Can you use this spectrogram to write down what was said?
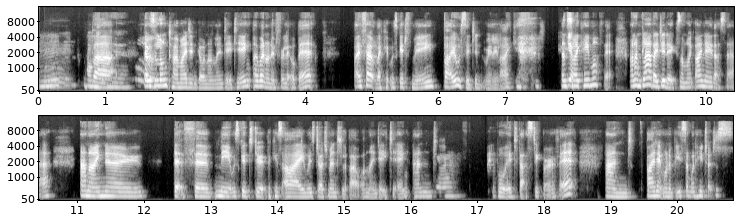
Mm, But yeah there was a long time I didn't go on online dating. I went on it for a little bit. I felt like it was good for me, but I also didn't really like it. and so I came off it. And I'm glad I did it because I'm like, I know that's there. And I know that for me, it was good to do it because I was judgmental about online dating and yeah I bought into that stigma of it. And I don't want to be someone who judges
